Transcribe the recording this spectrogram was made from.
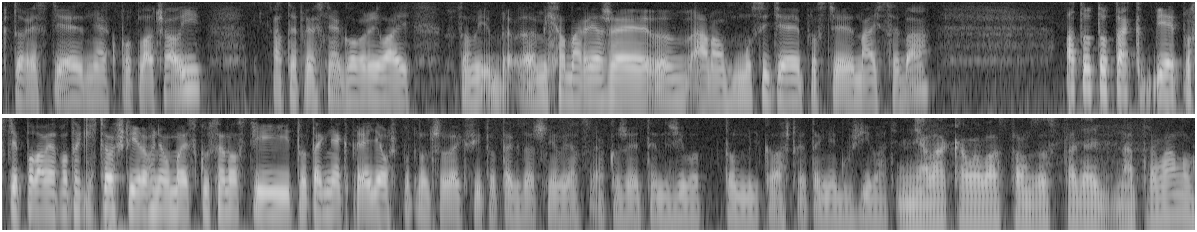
ktoré ste nejak potlačali. A to je presne, ako hovoril aj Michal Maria, že e, áno, musíte proste nájsť seba. A toto tak je proste podľa mňa po takých 3-4 dňoch mojej skúsenosti to tak nejak prejde a už potom človek si to tak začne viac, akože ten život tom kláštore tak nejak užívať. Nelákalo vás tam zostať aj natrvalo?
